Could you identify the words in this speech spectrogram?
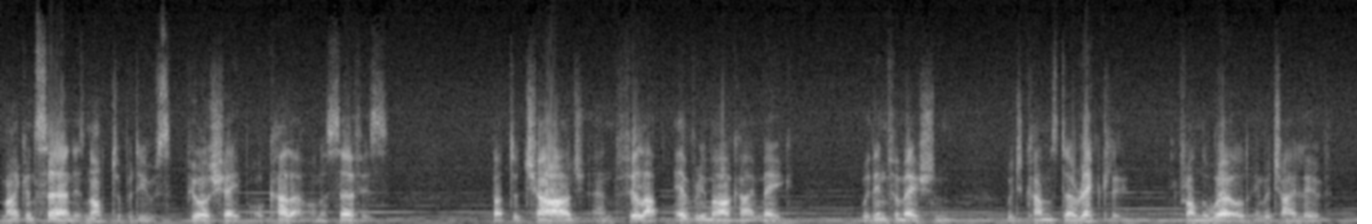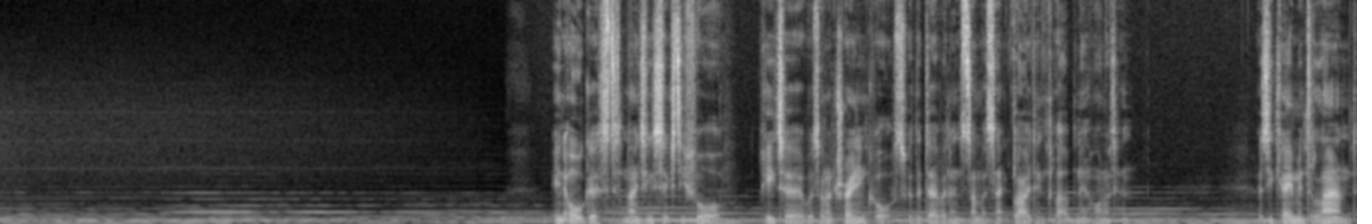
My concern is not to produce pure shape or color on a surface, but to charge and fill up every mark I make with information which comes directly from the world in which I live. In August 1964, Peter was on a training course with the Devon and Somerset Gliding Club near Honiton. As he came into land,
